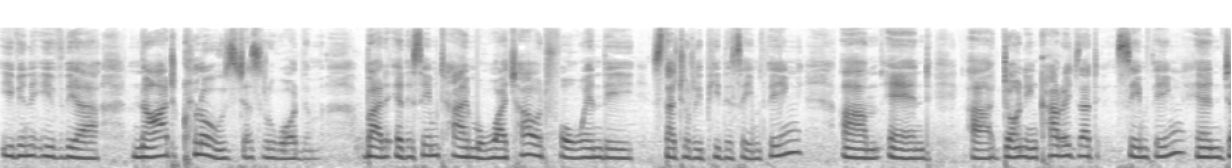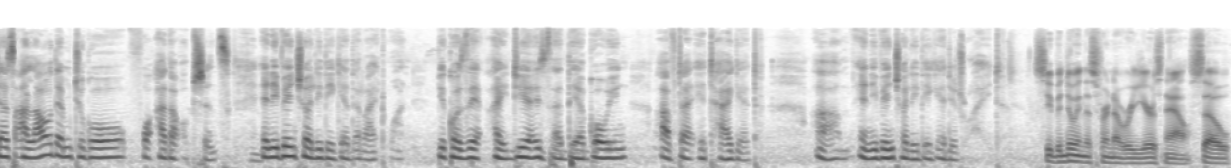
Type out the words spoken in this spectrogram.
Even if they are not close, just reward them. But at the same time, watch out for when they start to repeat the same thing um, and uh, don't encourage that same thing and just allow them to go for other options. And eventually they get the right one because the idea is that they are going after a target um, and eventually they get it right. So you've been doing this for a number of years now. So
